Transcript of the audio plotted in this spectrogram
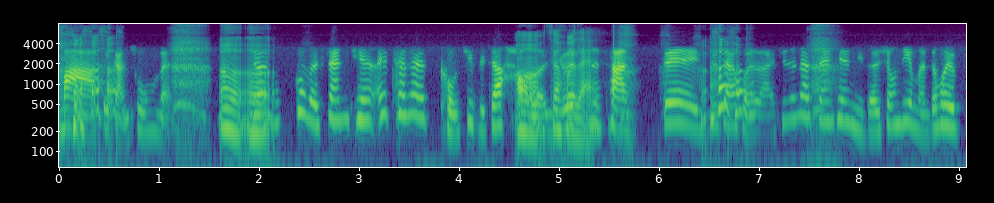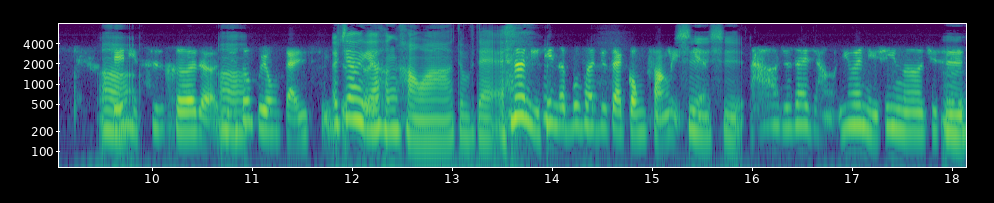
骂，被赶出门。嗯嗯。过了三天，哎，太太口气比较好了，再回来。对，就再回来。其实那三天，你的兄弟们都会 给你吃喝的，你都不用担心。那这样也很好啊，对不对？那女性的部分就在工坊里面，是是。然后就在讲，因为女性呢，其实。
